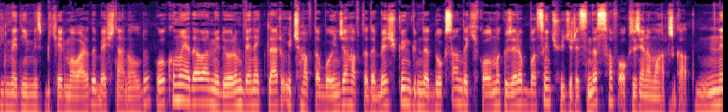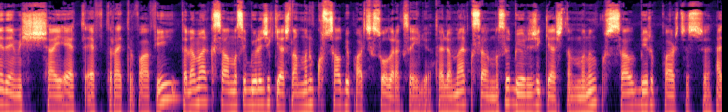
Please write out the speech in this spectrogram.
bilmediğimiz bir kelime vardı. 5 tane oldu. Okumaya devam ediyorum. Denekler 3 hafta boyunca haftada 5 gün günde 90 dakika olmak üzere basınç hücresinde saf oksijene maruz kaldı. Ne demiş Şayet Eftraiter Vafi? Telomer kısalması biyolojik yaşlanmanın kutsal bir parçası olarak sayılıyor. Telomer kısalması biyolojik yaşlanmanın kutsal bir parçası. Ha,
